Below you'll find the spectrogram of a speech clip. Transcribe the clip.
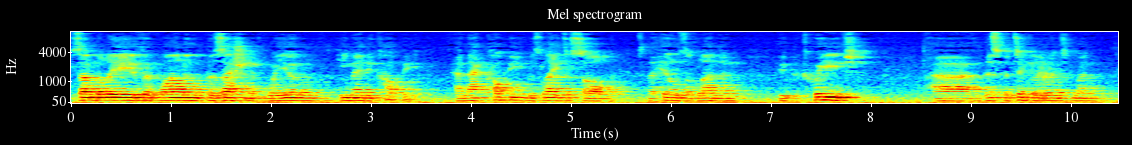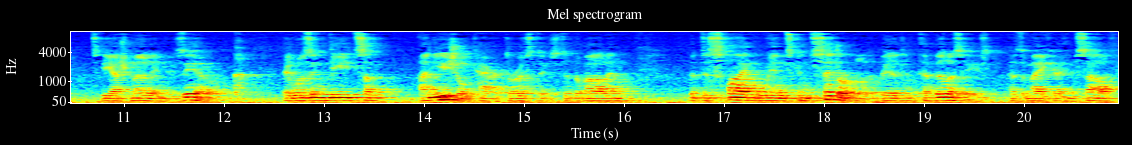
Some believe that while in the possession of Vuillaume, he made a copy, and that copy was later sold to the Hills of London, who bequeathed uh, this particular instrument to the Ashmolean Museum. There was indeed some unusual characteristics to the violin, but despite Vuillaume's considerable abilities as a maker himself,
